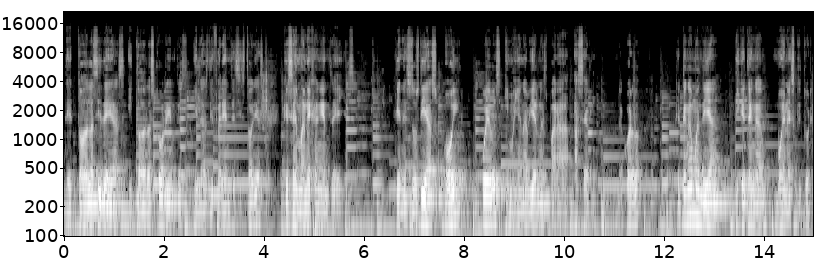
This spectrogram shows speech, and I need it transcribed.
de todas las ideas y todas las corrientes y las diferentes historias que se manejan entre ellas. Tienes dos días, hoy, jueves y mañana viernes para hacerlo. ¿De acuerdo? Que tengan buen día y que tengan buena escritura.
